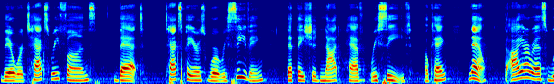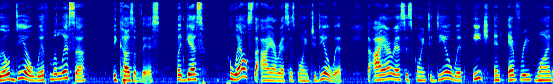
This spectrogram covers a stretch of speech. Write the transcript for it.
There were tax refunds that taxpayers were receiving that they should not have received. Okay? Now, the IRS will deal with Melissa because of this. But guess who else the IRS is going to deal with? The IRS is going to deal with each and every one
